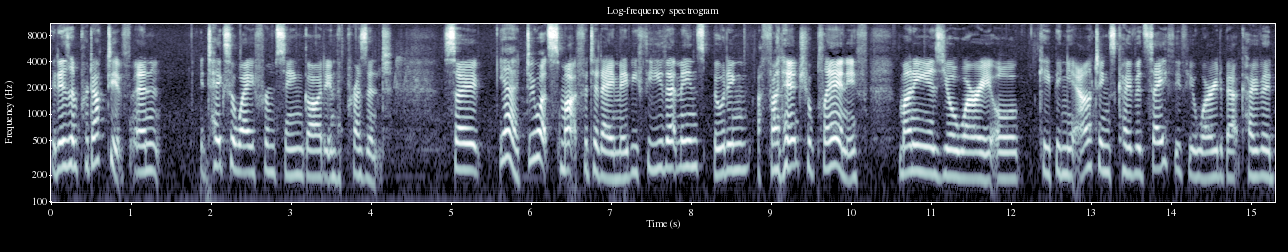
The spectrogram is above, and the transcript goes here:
It isn't productive and it takes away from seeing God in the present. So, yeah, do what's smart for today. Maybe for you that means building a financial plan if money is your worry, or keeping your outings COVID safe if you're worried about COVID,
